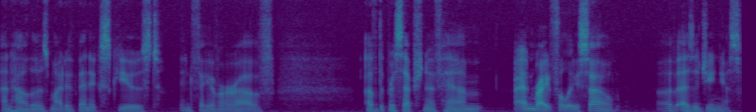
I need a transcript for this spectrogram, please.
and how those might have been excused in favor of of the perception of him, and rightfully so, of, as a genius.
